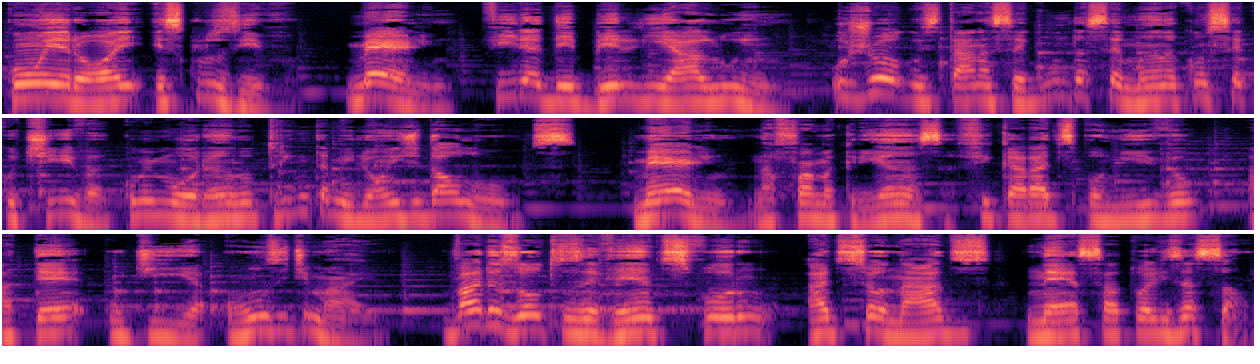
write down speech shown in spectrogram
com um herói exclusivo, Merlin, filha de Belialuin. O jogo está na segunda semana consecutiva comemorando 30 milhões de downloads. Merlin, na forma criança, ficará disponível até o dia 11 de maio. Vários outros eventos foram adicionados nessa atualização.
